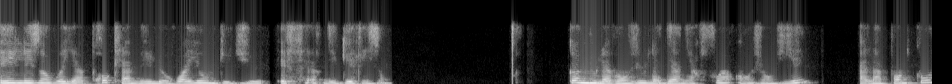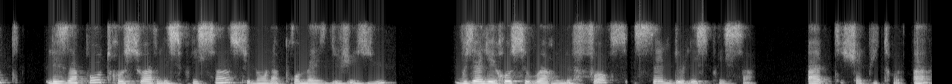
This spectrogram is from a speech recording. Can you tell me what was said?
et il les envoya proclamer le royaume de Dieu et faire des guérisons. Comme nous l'avons vu la dernière fois en janvier, à la Pentecôte, les apôtres reçoivent l'Esprit Saint selon la promesse de Jésus. Vous allez recevoir une force, celle de l'Esprit Saint. Acte chapitre 1,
